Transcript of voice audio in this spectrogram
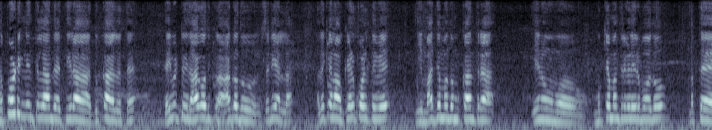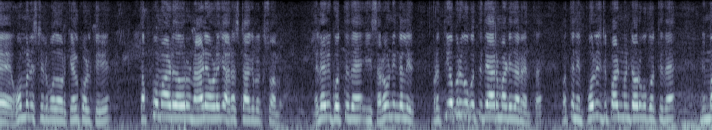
ಸಪೋರ್ಟಿಗೆ ನಿಂತಿಲ್ಲ ಅಂದರೆ ತೀರಾ ದುಃಖ ಆಗುತ್ತೆ. ದಯವಿಟ್ಟು ಇದು ಆಗೋದಕ್ಕೆ ಆಗೋದು ಸರಿಯಲ್ಲ. ಅದಕ್ಕೆ ನಾವು ಕೇಳ್ಕೊಳ್ತೀವಿ. ಈ ಮಾಧ್ಯಮದ ಮುಖಾಂತರ ಏನು ಮುಖ್ಯಮಂತ್ರಿಗಳಿರ್ಬೋದು ಮತ್ತು ಹೋಮ್ ಮಿನಿಸ್ಟರ್ ಇರ್ಬೋದು ಅವ್ರು ಕೇಳ್ಕೊಳ್ತೀವಿ. ತಪ್ಪು ಮಾಡಿದವರು ನಾಳೆ ಒಳಗೆ ಅರೆಸ್ಟ್ ಆಗಬೇಕು ಸ್ವಾಮಿ. ಎಲ್ಲರಿಗೂ ಗೊತ್ತಿದೆ, ಈ ಸರೌಂಡಿಂಗಲ್ಲಿ ಪ್ರತಿಯೊಬ್ಬರಿಗೂ ಗೊತ್ತಿದೆ ಯಾರು ಮಾಡಿದ್ದಾರೆ ಅಂತ. ಮತ್ತು ನಿಮ್ಮ ಪೊಲೀಸ್ ಡಿಪಾರ್ಟ್ಮೆಂಟ್ ಅವ್ರಿಗೂ ಗೊತ್ತಿದೆ. ನಿಮ್ಮ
